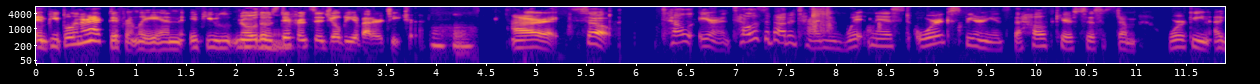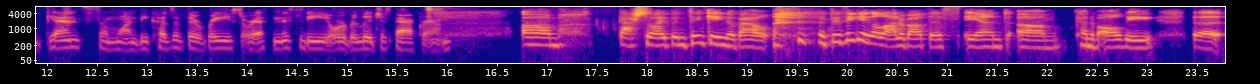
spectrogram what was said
and people interact differently and if you know mm-hmm. those differences you'll be a better teacher mm-hmm. All right so tell Erin, tell us about a time you witnessed or experienced the healthcare system working against someone because of their race or ethnicity or religious background? Um, gosh, so I've been thinking about, I've been thinking a lot about this and um, kind of all the the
